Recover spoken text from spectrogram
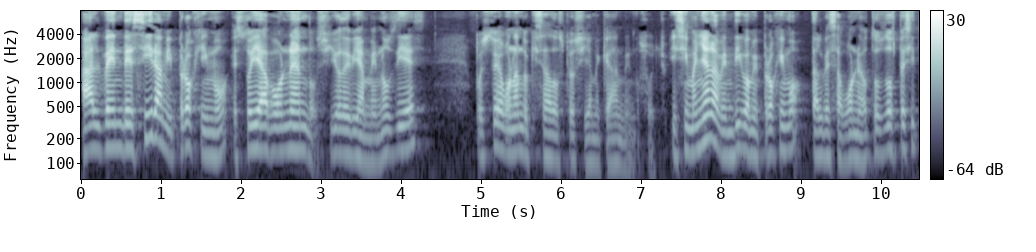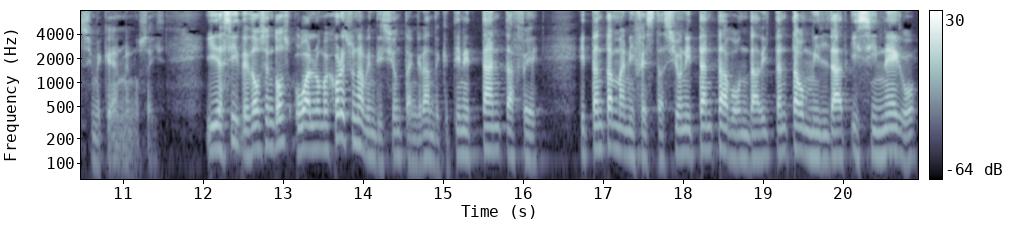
al bendecir a mi prójimo, estoy abonando. Si yo debía menos 10, pues estoy abonando quizá dos pesos y ya me quedan menos 8. Y si mañana bendigo a mi prójimo, tal vez abone otros dos pesitos y me quedan menos 6. Y así, de dos en dos, o a lo mejor es una bendición tan grande que tiene tanta fe y tanta manifestación y tanta bondad y tanta humildad y sin ego,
